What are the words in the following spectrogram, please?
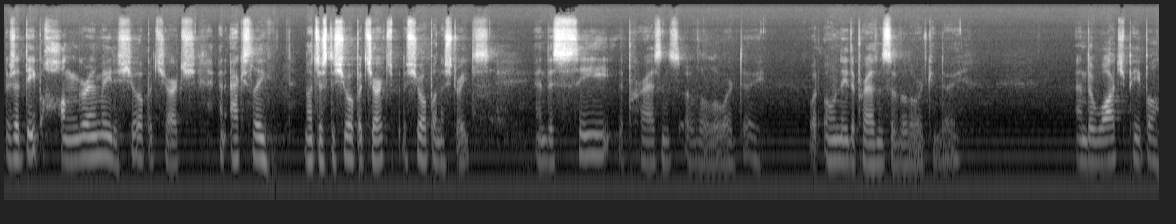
there's a deep hunger in me to show up at church and actually not just to show up at church, but to show up on the streets and to see the presence of the Lord do what only the presence of the Lord can do. And to watch people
